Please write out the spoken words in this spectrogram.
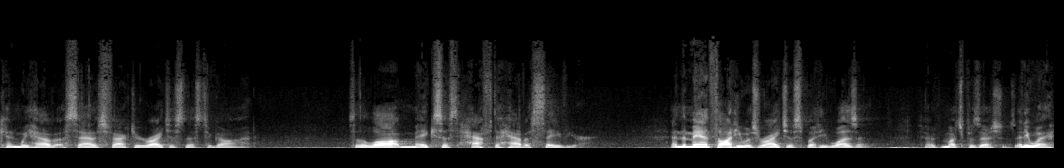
can we have a satisfactory righteousness to God. So the law makes us have to have a Savior. And the man thought he was righteous, but he wasn't. He had much possessions. Anyway,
